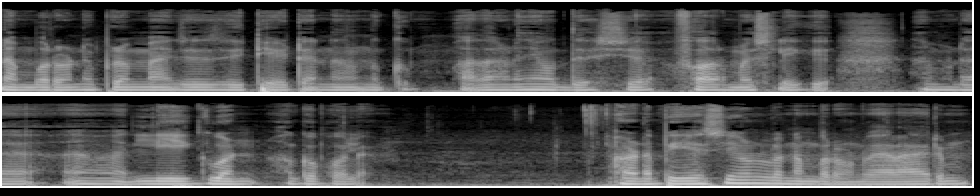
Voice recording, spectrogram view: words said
നമ്പർ വൺ എപ്പോഴും മാഞ്ചസ്റ്റർ സിറ്റി ആയിട്ട് തന്നെ നിൽക്കും. അതാണ് ഞാൻ ഉദ്ദേശിച്ച ഫാർമേഴ്സ് ലീഗ് നമ്മുടെ ലീഗ് വൺ ഒക്കെ പോലെ. അവിടെ പി എസ് സി ആണല്ലോ നമ്പർ വൺ വേറെ ആരും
